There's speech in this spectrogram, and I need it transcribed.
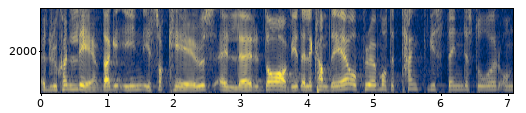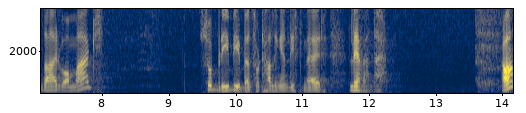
eller du kan leve deg inn i Sakkeus eller David eller hvem det er, og prøve å tenke hvis den det står om der, var meg. Så blir bibelfortellingen litt mer levende. Ja?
